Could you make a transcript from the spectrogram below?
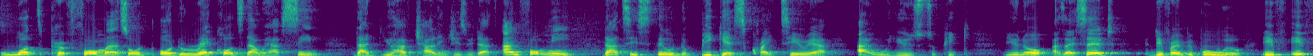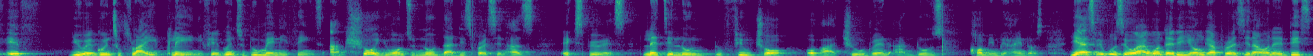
what performance or, or the records that we have seen that you have challenges with that. And for me, that is still the biggest criteria I will use to pick. You know, as I said, different people will, if, if, if you are going to fly a plane, if you're going to do many things, I'm sure you want to know that this person has experience, let alone the future of our children and those coming behind us. Yes, people say, oh, I wanted a younger person, I wanted this.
